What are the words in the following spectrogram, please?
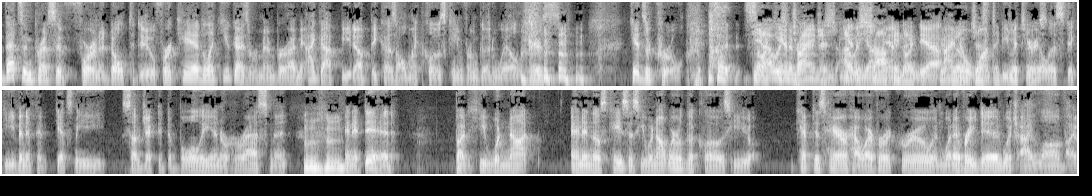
that's impressive for an adult to do. For a kid, like you guys remember, I mean, I got beat up because all my clothes came from Goodwill. There's kids are cruel. But so I, I can't imagine to, being a young man going, "Yeah, I don't want to be materialistic, those. even if it gets me subjected to bullying or harassment." Mm-hmm. And it did, but he would not. And in those cases, he would not wear the clothes. He kept his hair however it grew and whatever he did, which I love. I,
